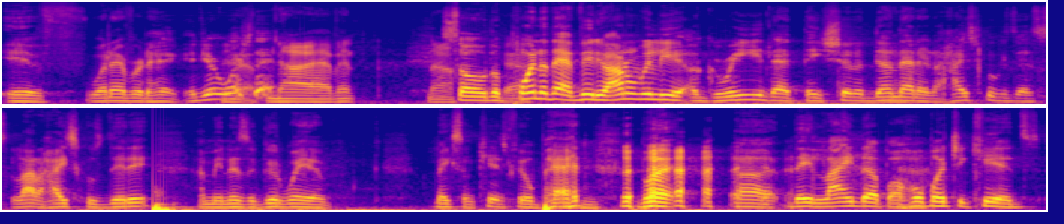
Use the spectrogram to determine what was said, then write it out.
if whatever the heck." Have you ever watched that? No, I haven't. No. So the point of that video, I don't really agree that they should have done that at a high school because a lot of high schools did it. I mean, there's a good way to make some kids feel bad, but uh, they lined up a whole bunch of kids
